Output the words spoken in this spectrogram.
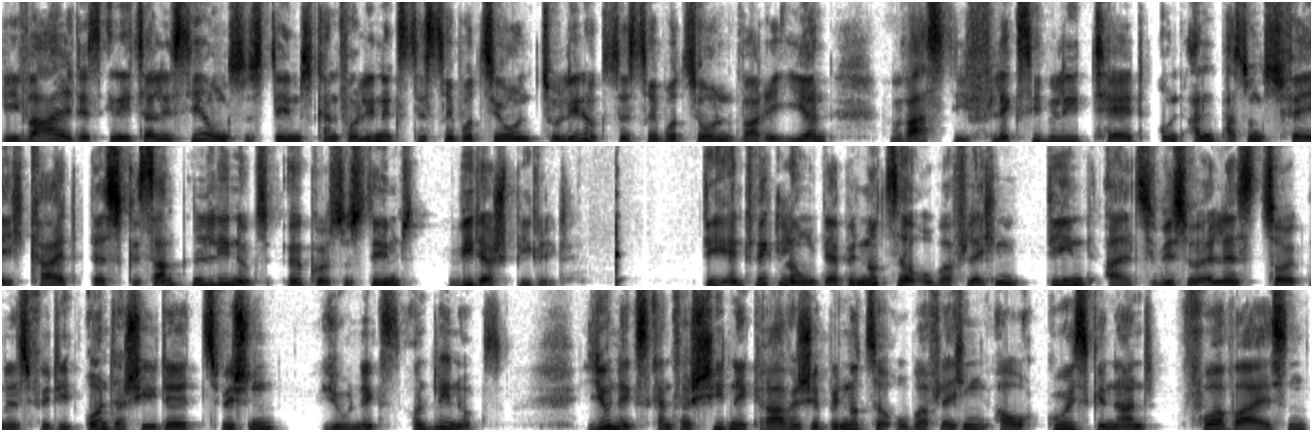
Die Wahl des Initialisierungssystems kann von Linux-Distribution zu Linux-Distribution variieren, was die Flexibilität und Anpassungsfähigkeit des gesamten Linux-Ökosystems widerspiegelt. Die Entwicklung der Benutzeroberflächen dient als visuelles Zeugnis für die Unterschiede zwischen Unix und Linux. Unix kann verschiedene grafische Benutzeroberflächen, auch GUIs genannt, vorweisen,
